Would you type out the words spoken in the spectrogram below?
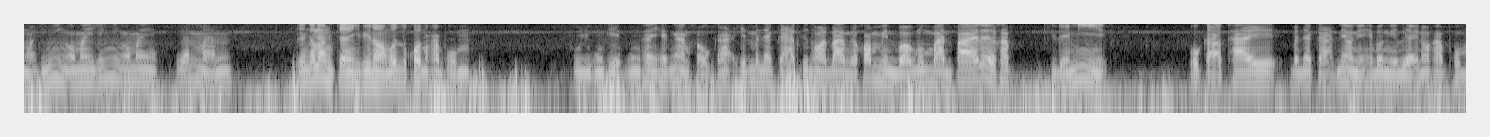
หน่อยจังยิ่งเอาไหมจังยิ่งเอาไหมเพื่อนหมันเป็นกำลังใจให้พี่น้องเบิดทุกคนครับ ผมผู้อยู่กรุงเทพกรุงไทยเห็นงานเขากะเห็นบรรยากาศขึ้นฮอดบ้านกับคอมเมนต์บอกนุ่มบ้านปลายเด้ครับสิได้มี โอกาสไทยบรรยากาศแนวนี่ให้เบิ่งเรื่อยๆเนาะครับ ผม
